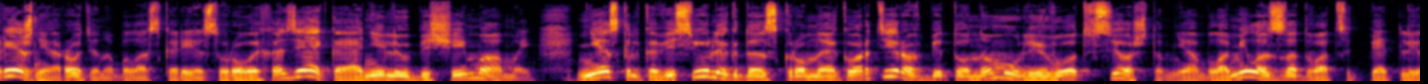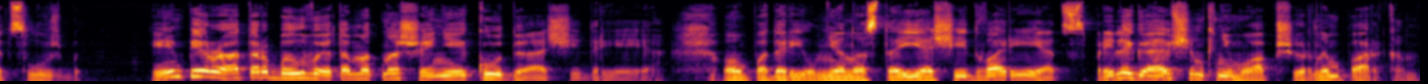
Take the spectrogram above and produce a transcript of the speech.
Прежняя родина была скорее суровой хозяйкой, а не любящей мамой. Несколько висюлек да скромная квартира в бетонном уле – вот все, что мне обломилось за 25 лет службы. Император был в этом отношении куда щедрее. Он подарил мне настоящий дворец с прилегающим к нему обширным парком.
